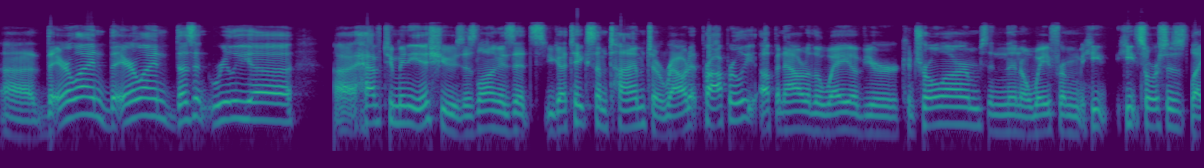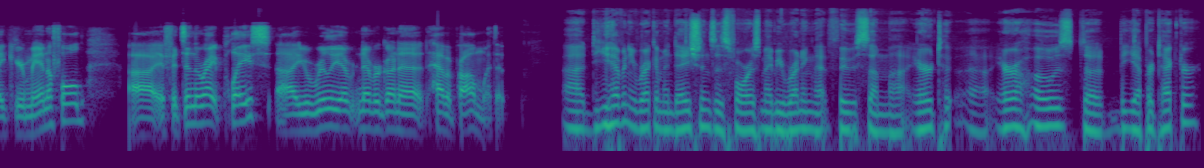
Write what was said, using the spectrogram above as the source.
uh, the airline, the airline doesn't really uh, uh, have too many issues as long as it's you got to take some time to route it properly up and out of the way of your control arms and then away from heat heat sources like your manifold. Uh, if it's in the right place, uh, you're really ever, never going to have a problem with it. Uh, do you have any recommendations as far as maybe running that through some uh, air to, uh, air hose to be a protector?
